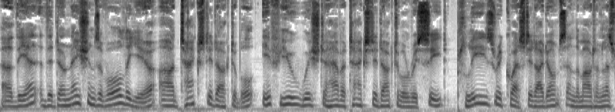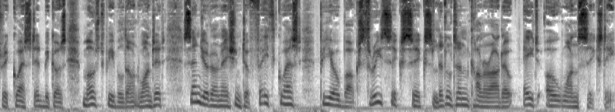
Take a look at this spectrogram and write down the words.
Uh, the, the donations of all the year are tax deductible. If you wish to have a tax deductible receipt, please request it. I don't send them out unless requested because most people don't want it. Send your donation to FaithQuest, P.O. Box 366, Littleton, Colorado 80160.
